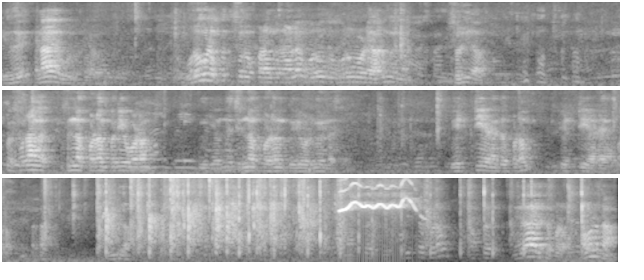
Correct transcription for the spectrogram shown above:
இது ஏன்னா ஒரு- உறவுகளை பற்றி சொல்ல படங்கிறதுனால உறவு உறவுடைய அருமை சொல்லி ஆகும் இப்போ சொல்கிறாங்க சின்ன படம் பெரிய படம். இங்கே வந்து சின்ன படம் பெரிய படமே இல்லை. வெற்றி அடைந்த படம் வெற்றி அடையாத படம். அதான் இதுதான் மக்களுக்கு பிடித்த படம் மக்கள் நிராகரித்த படம். அவ்வளோதான்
